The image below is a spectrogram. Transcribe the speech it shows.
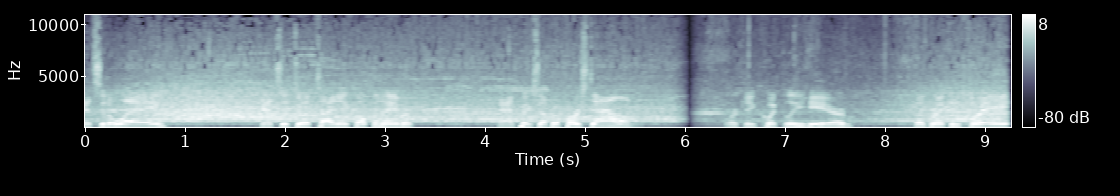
Gets it away. Gets it to a tight end, Copenhaver. And picks up a first down. Working quickly here. But breaking free.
